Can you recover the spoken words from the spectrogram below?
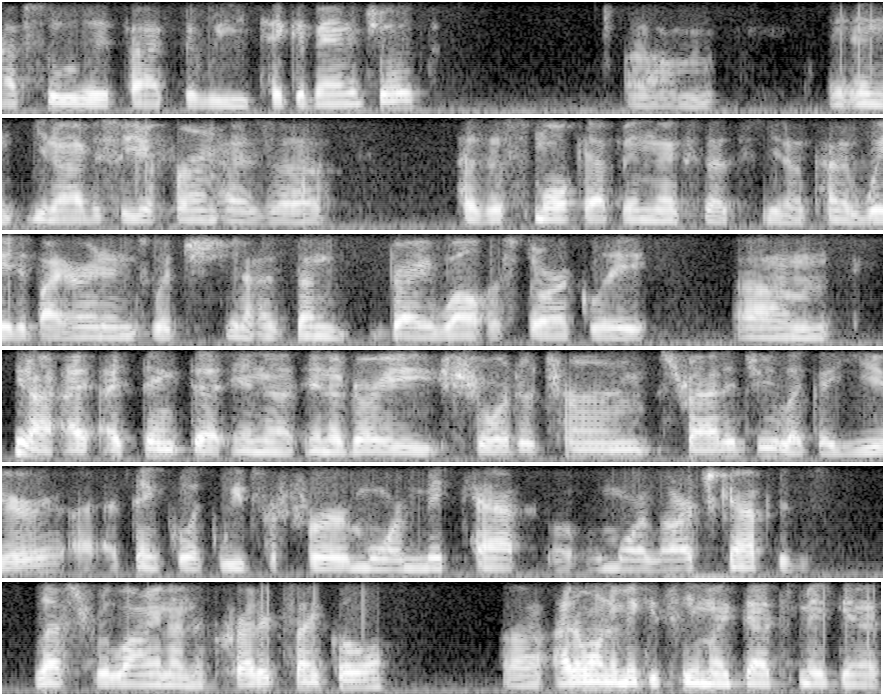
absolutely a fact that we take advantage of. Um and, and you know obviously your firm has a has a small cap index that's you know kind of weighted by earnings which you know has done very well historically. Um you know, I, I think that in a in a very shorter term strategy, like a year, I think like we prefer more mid cap or more large cap because less reliant on the credit cycle. Uh, I don't want to make it seem like that's making a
